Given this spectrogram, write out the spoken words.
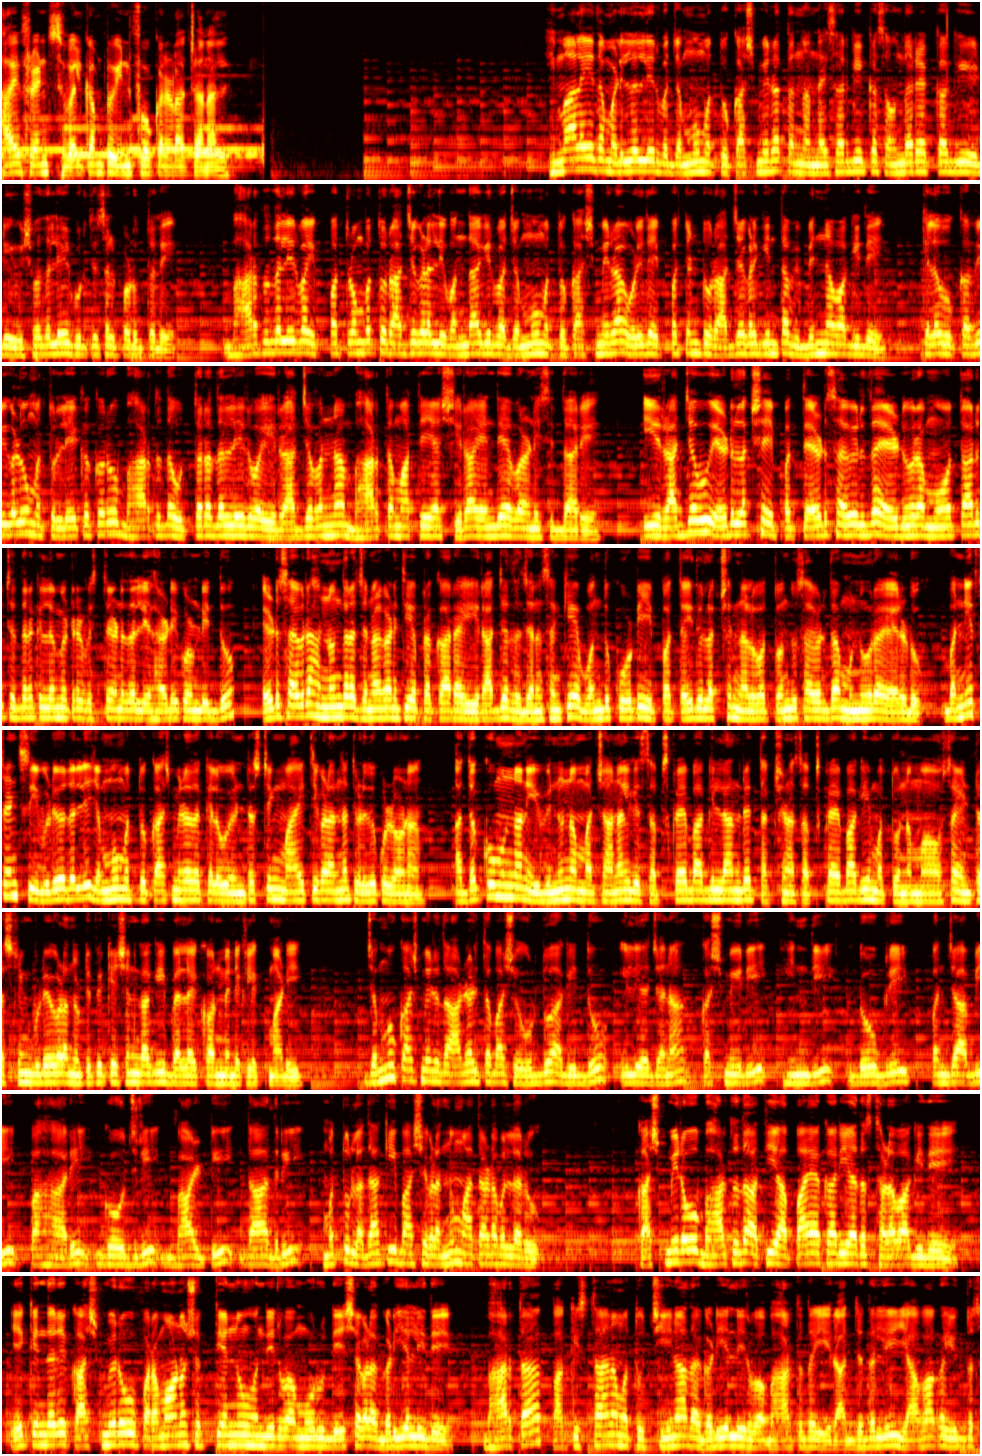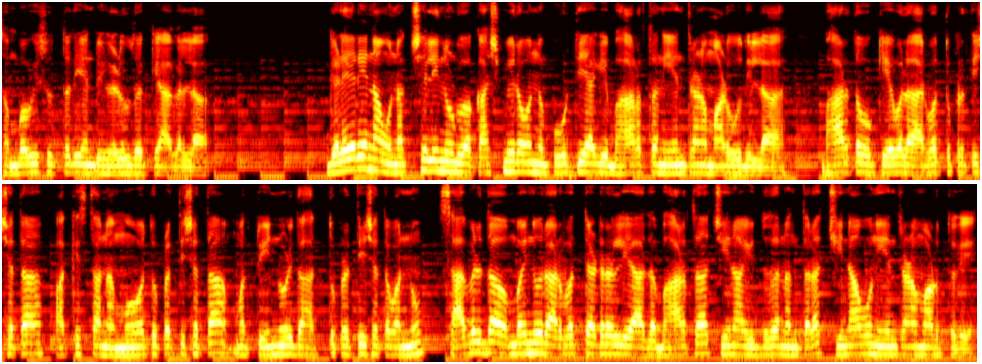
Hi friends welcome to info Kannada channel ಹಿಮಾಲಯದ ಮಡಿಲಲ್ಲಿರುವ ಜಮ್ಮು ಮತ್ತು ಕಾಶ್ಮೀರ ತನ್ನ ನೈಸರ್ಗಿಕ ಸೌಂದರ್ಯಕ್ಕಾಗಿ ಇಡೀ ವಿಶ್ವದಲ್ಲೇ ಗುರುತಿಸಲ್ಪಡುತ್ತದೆ. ಭಾರತದಲ್ಲಿರುವ ಇಪ್ಪತ್ತೊಂಬತ್ತು ರಾಜ್ಯಗಳಲ್ಲಿ ಒಂದಾಗಿರುವ ಜಮ್ಮು ಮತ್ತು ಕಾಶ್ಮೀರ ಉಳಿದ ಇಪ್ಪತ್ತೆಂಟು ರಾಜ್ಯಗಳಿಗಿಂತ ವಿಭಿನ್ನವಾಗಿದೆ. ಕೆಲವು ಕವಿಗಳು ಮತ್ತು ಲೇಖಕರು ಭಾರತದ ಉತ್ತರದಲ್ಲಿರುವ ಈ ರಾಜ್ಯವನ್ನ ಭಾರತ ಮಾತೆಯ ಶಿರಾ ಎಂದೇ ವರ್ಣಿಸಿದ್ದಾರೆ. ಈ ರಾಜ್ಯವು ಎರಡು ಲಕ್ಷ ಇಪ್ಪತ್ತೆರಡು ಸಾವಿರದ ಎರಡುನೂರ ಮೂವತ್ತಾರು ಚದರ ಕಿಲೋಮೀಟರ್ ವಿಸ್ತೀರ್ಣದಲ್ಲಿ ಹರಡಿಕೊಂಡಿದ್ದು, ಎರಡು ಸಾವಿರ ಹನ್ನೊಂದರ ಜನಗಣತಿಯ ಪ್ರಕಾರ ಈ ರಾಜ್ಯದ ಜನಸಂಖ್ಯೆ ಒಂದು ಕೋಟಿ ಇಪ್ಪತ್ತೈದು ಲಕ್ಷ ನಲವತ್ತೊಂದು ಸಾವಿರದ ಮುನ್ನೂರ ಎರಡು. ಬನ್ನಿ ಫ್ರೆಂಡ್ಸ್ ಈ ವಿಡಿಯೋದಲ್ಲಿ ಜಮ್ಮು ಮತ್ತು ಕಾಶ್ಮೀರದ ಕೆಲವು ಇಂಟ್ರೆಸ್ಟಿಂಗ್ ಮಾಹಿತಿಗಳನ್ನು ತಿಳಿದುಕೊಳ್ಳೋಣ. ಅದಕ್ಕೂ ಮುನ್ನ ನೀವಿನ್ನೂ ನಮ್ಮ ಚಾನಲ್ಗೆ ಸಬ್ಸ್ಕ್ರೈಬ್ ಆಗಿಲ್ಲ ಅಂದರೆ ತಕ್ಷಣ ಸಬ್ಸ್ಕ್ರೈಬ್ ಆಗಿ ಮತ್ತು ನಮ್ಮ ಹೊಸ ಇಂಟ್ರೆಸ್ಟಿಂಗ್ ವಿಡಿಯೋಗಳ ನೋಟಿಫಿಕೇಶನ್ಗಾಗಿ ಬೆಲ್ ಐಕಾನ್ ಮೇಲೆ ಕ್ಲಿಕ್ ಮಾಡಿ. ಜಮ್ಮು ಕಾಶ್ಮೀರದ ಆಡಳಿತ ಭಾಷೆ ಉರ್ದು ಆಗಿದ್ದು, ಇಲ್ಲಿಯ ಜನ ಕಾಶ್ಮೀರಿ, ಹಿಂದಿ, ಡೋಗ್ರಿ, ಪಂಜಾಬಿ, ಪಹಾರಿ, ಗೋಜ್ರಿ, ಬಾಲ್ಟಿ, ದಾದ್ರಿ ಮತ್ತು ಲದಾಖಿ ಭಾಷೆಗಳನ್ನು ಮಾತಾಡಬಲ್ಲರು. ಕಾಶ್ಮೀರವು ಭಾರತದ ಅತಿ ಅಪಾಯಕಾರಿಯಾದ ಸ್ಥಳವಾಗಿದೆ. ಏಕೆಂದರೆ ಕಾಶ್ಮೀರವು ಪರಮಾಣು ಶಕ್ತಿಯನ್ನು ಹೊಂದಿರುವ ಮೂರು ದೇಶಗಳ ಗಡಿಯಲ್ಲಿದೆ. ಭಾರತ, ಪಾಕಿಸ್ತಾನ ಮತ್ತು ಚೀನಾದ ಗಡಿಯಲ್ಲಿರುವ ಭಾರತದ ಈ ರಾಜ್ಯದಲ್ಲಿ ಯಾವಾಗ ಯುದ್ಧ ಸಂಭವಿಸುತ್ತದೆ ಎಂದು ಹೇಳುವುದಕ್ಕೆ ಆಗಲ್ಲ. ಗೆಳೆಯರೇ, ನಾವು ನಕ್ಷೆಯಲ್ಲಿ ನೋಡುವ ಕಾಶ್ಮೀರವನ್ನು ಪೂರ್ತಿಯಾಗಿ ಭಾರತ ನಿಯಂತ್ರಣ ಮಾಡುವುದಿಲ್ಲ. ಭಾರತವು ಕೇವಲ ಅರವತ್ತು ಪ್ರತಿಶತ, ಪಾಕಿಸ್ತಾನ ಮೂವತ್ತು ಪ್ರತಿಶತ ಮತ್ತು ಇನ್ನುಳಿದ ಹತ್ತು ಪ್ರತಿಶತವನ್ನು ಸಾವಿರದ ಒಂಬೈನೂರ ಅರವತ್ತೆರಡರಲ್ಲಿ ಆದ ಭಾರತ, ಚೀನಾ ಯುದ್ಧದ ನಂತರ ಚೀನಾವು ನಿಯಂತ್ರಣ ಮಾಡುತ್ತದೆ.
